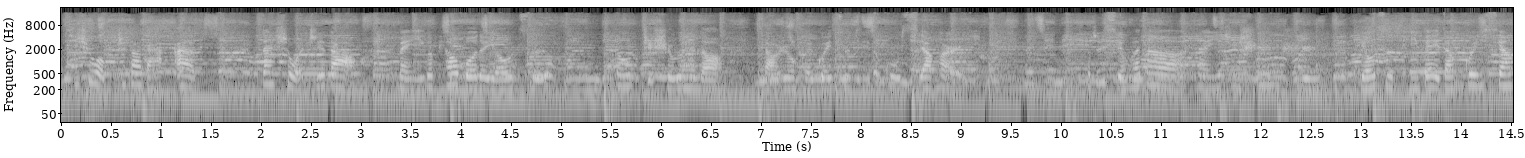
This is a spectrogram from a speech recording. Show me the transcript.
其实我不知道答案，但是我知道。每一个漂泊的游子，都只是为了早日回归自己的故乡而已。我最喜欢的那一句诗是：“游子疲惫当归乡，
